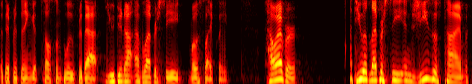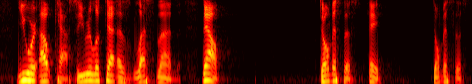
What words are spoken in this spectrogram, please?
a different thing. Get Selsun Blue for that. You do not have leprosy, most likely. However, if you had leprosy in Jesus' time, you were outcast. So you were looked at as less than. Now, don't miss this. Hey, don't miss this.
